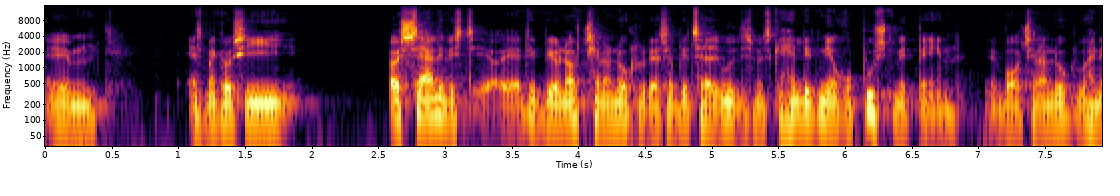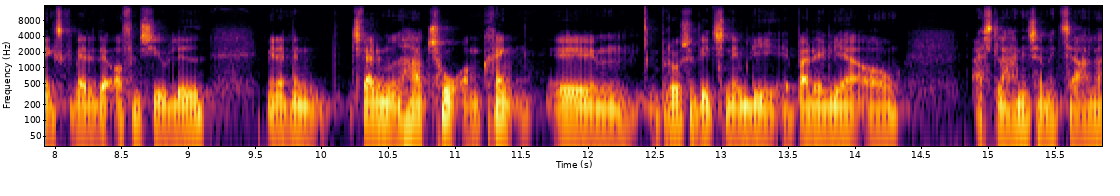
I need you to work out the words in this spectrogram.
Øh, altså man kan jo sige, og særligt hvis, det, og det bliver jo nok Chalanoglu, der så bliver taget ud, hvis man skal have lidt mere robust midtbane, øh, hvor Chalanoglu han ikke skal være det der offensive led, men at man tværtimod har to omkring øh, Brozovic, nemlig Bardelia og Aslani som et saler.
